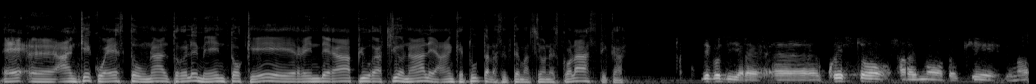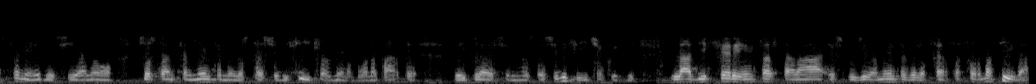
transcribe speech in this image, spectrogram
è eh, anche questo un altro elemento che renderà più razionale anche tutta la sistemazione scolastica. Devo dire, eh, questo farà in modo che le nostre medie siano sostanzialmente nello stesso edificio, almeno buona parte dei plessi nello stesso edificio, quindi la differenza sarà esclusivamente dell'offerta formativa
